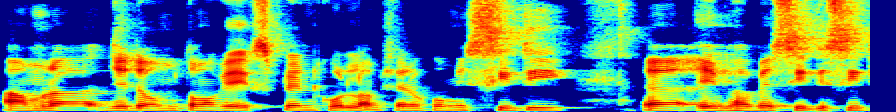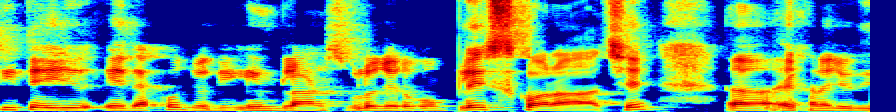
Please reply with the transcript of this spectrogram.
আমরা যেরকম তোমাকে এক্সপ্লেন করলাম সেরকমই সিটি এইভাবে সিটি সিটিতে এই এই দেখো যদি ইমপ্লান্টসগুলো যেরকম প্লেস করা আছে এখানে যদি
